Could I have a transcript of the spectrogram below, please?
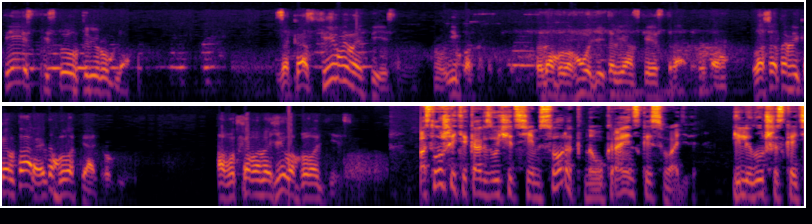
песни стоил 3 рубля. Заказ фирменной песни, ну, импортной, Тогда была в моде итальянская эстрада. Там Лошатами Кантара это было 5 рублей. А вот Хаванагила было 10. Послушайте, как звучит 7.40 на украинской свадьбе. Или лучше сказать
